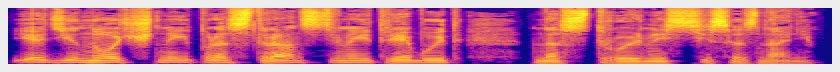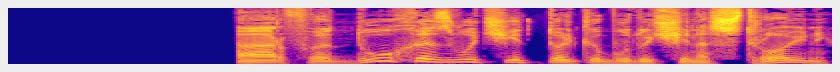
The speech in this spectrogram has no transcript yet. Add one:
и одиночный, и пространственный требует настроенности сознания. Арфа духа звучит только будучи настроенной.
